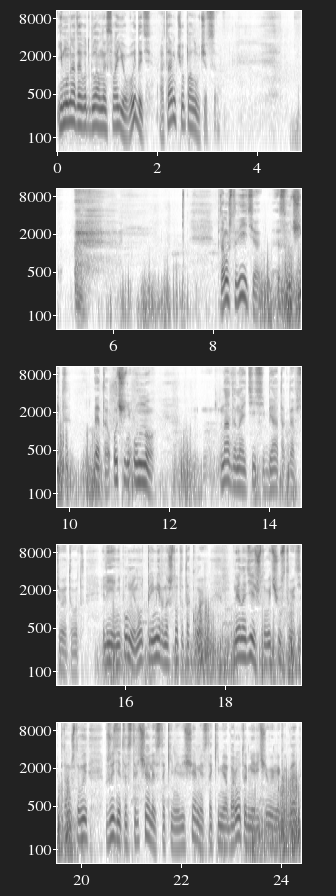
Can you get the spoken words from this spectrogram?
Ему надо вот главное свое выдать, а там что получится. Потому что, видите, звучит это очень умно. Надо найти себя, тогда все это вот. Или я не помню, но вот примерно что-то такое. Но я надеюсь, что вы чувствуете, потому что вы в жизни-то встречались с такими вещами, с такими оборотами речевыми, когда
